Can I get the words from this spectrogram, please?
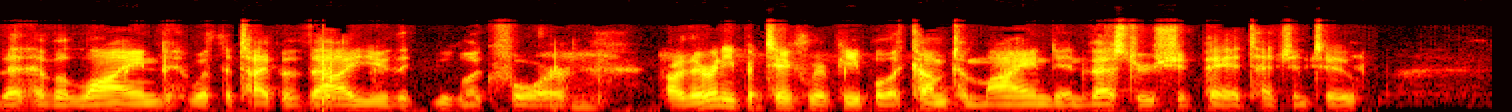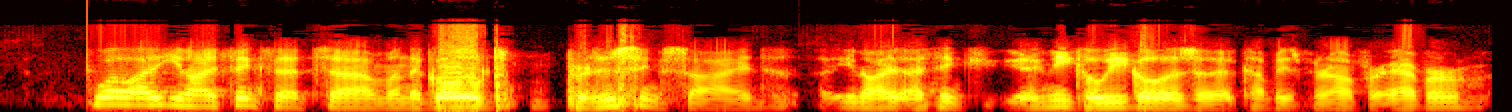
that have aligned with the type of value that you look for? Are there any particular people that come to mind investors should pay attention to? Well, I, you know, I think that um, on the gold producing side, you know, I, I think Agnico Eagle is a company that's been around forever.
